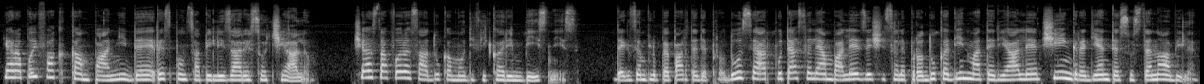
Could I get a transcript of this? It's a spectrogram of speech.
iar apoi fac campanii de responsabilizare socială și asta fără să aducă modificări în business. De exemplu, pe parte de produse, ar putea să le ambaleze și să le producă din materiale și ingrediente sustenabile,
